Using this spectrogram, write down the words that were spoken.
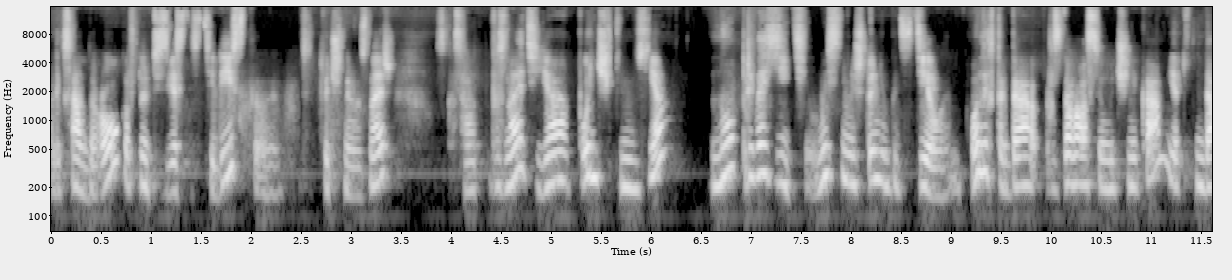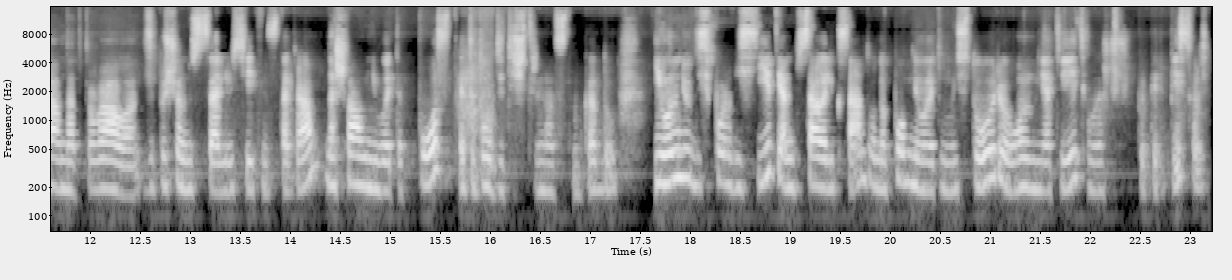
Александр Рогов, ну, известный стилист, ты точно его знаешь, сказал, вы знаете, я пончики не ем, но привозите, мы с ними что-нибудь сделаем. Он их тогда раздавал своим ученикам. Я тут недавно открывала запрещенную социальную сеть Инстаграм, нашла у него этот пост, это было в 2013 году. И он у него до сих пор висит. Я написала Александру, напомнила эту историю, он мне ответил, мы чуть-чуть попереписывались.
